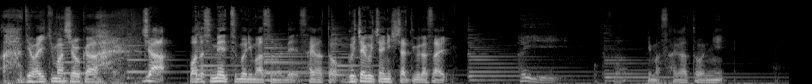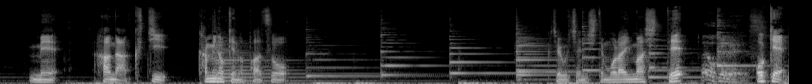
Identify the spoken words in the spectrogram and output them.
あ、では行きましょうか。じゃあ、私目つむりますので、サガトぐちゃぐちゃにしちゃってください。はい。今、サガトに、目、鼻、口、髪の毛のパーツを、ぐちゃぐちゃにしてもらいまして、はい、OK です。OK。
